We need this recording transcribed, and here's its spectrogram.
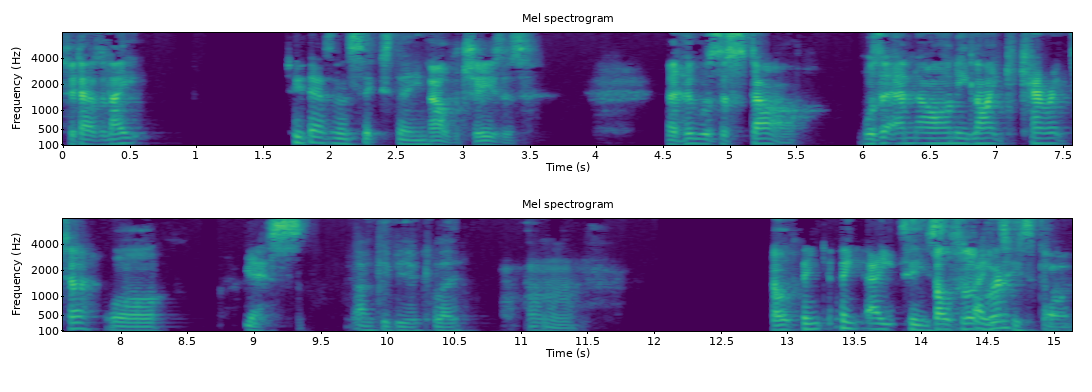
2008. 2016. Oh Jesus! And who was the star? Was it an Arnie-like character or? Yes, I'll give you a clue. Hmm. Oh, I think think 80s. Dolph 80s guy.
